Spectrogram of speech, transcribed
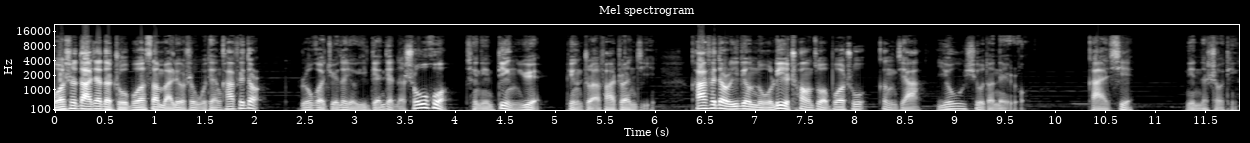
我是大家的主播三百六十五天咖啡豆，如果觉得有一点点的收获，请您订阅并转发专辑，咖啡豆一定努力创作播出更加优秀的内容。感谢您的收听。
